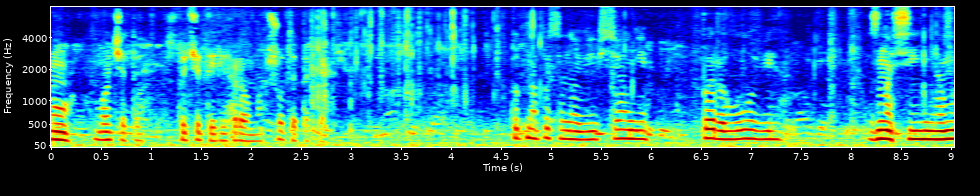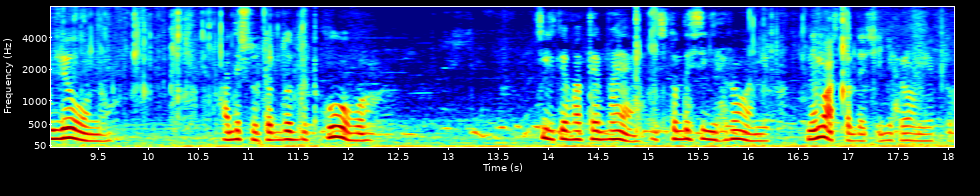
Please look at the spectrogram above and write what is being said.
О, бачите, 104 грама. Що це таке? Тут написано вівсяні перлові з насінням льону. А де ж тут додатково? Тільки в АТБ 110 грамів. Нема 110 грамів тут.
